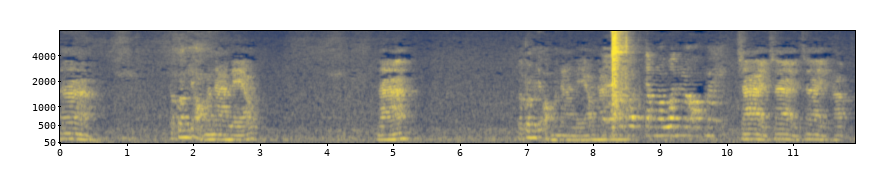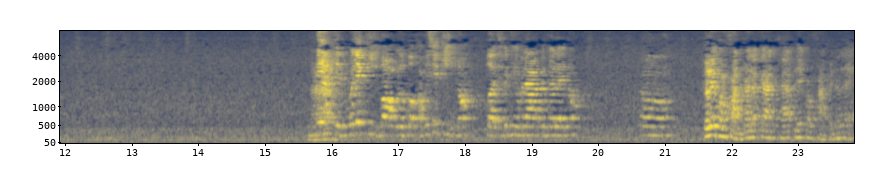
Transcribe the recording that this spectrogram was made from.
อ่า แล้วก็ไม่ได้ออกมานานแล้วนะแล้วก็ไม่ได้ออกมานานแล้วอ่านะครับกดกลับมาวนมาออกใหม่ใช่ใช่ใช่ครับนะเนี่ยเห็นว่าเลขผีบอกเลยบอกเขาไม่ใช่ผีเนาะเปิดจะเป็นเทวดาเป็นอะไรเนาะเออก็เรียกความฝันไปแล้วกันครับเรียกความฝันไปนั่นแหละ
